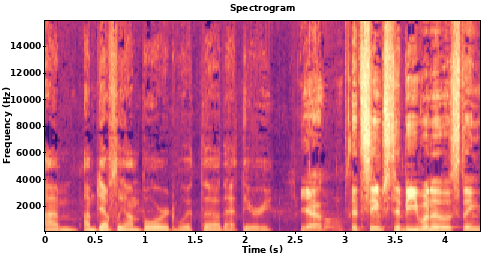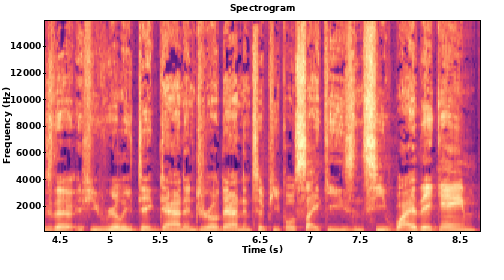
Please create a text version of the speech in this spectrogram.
I'm I'm definitely on board with uh, that theory. Yeah, it seems to be one of those things that if you really dig down and drill down into people's psyches and see why they game,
